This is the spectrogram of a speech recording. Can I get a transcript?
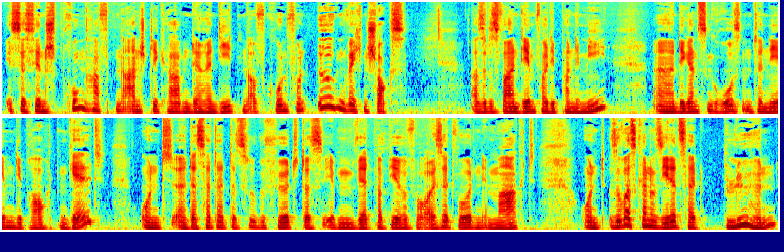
ist, dass wir einen sprunghaften Anstieg haben der Renditen aufgrund von irgendwelchen Schocks. Also das war in dem Fall die Pandemie. Äh, die ganzen großen Unternehmen, die brauchten Geld und äh, das hat halt dazu geführt, dass eben Wertpapiere veräußert wurden im Markt. Und sowas kann uns jederzeit blühen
